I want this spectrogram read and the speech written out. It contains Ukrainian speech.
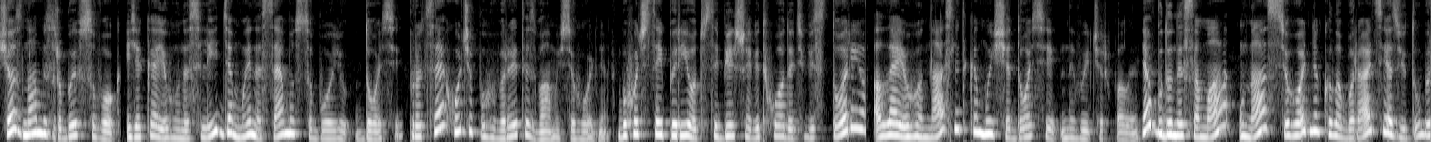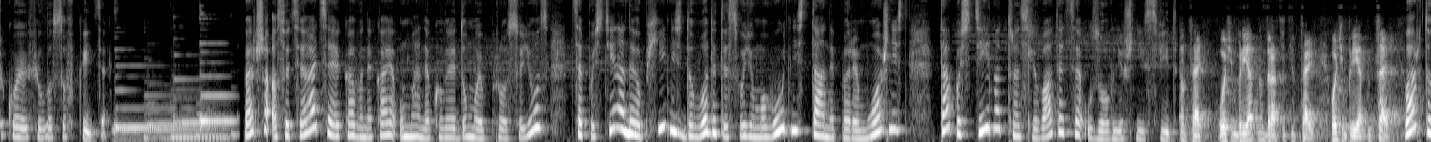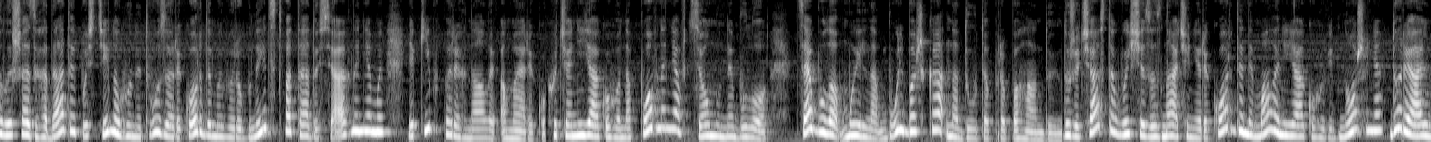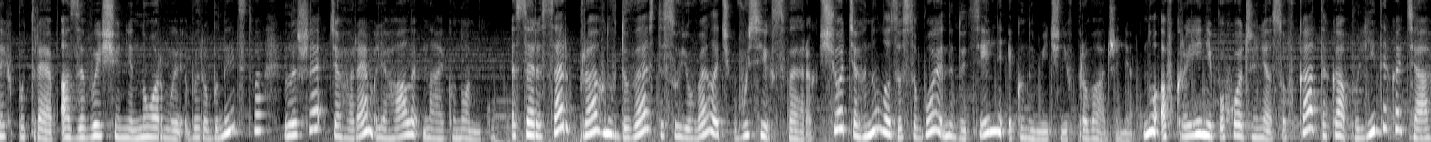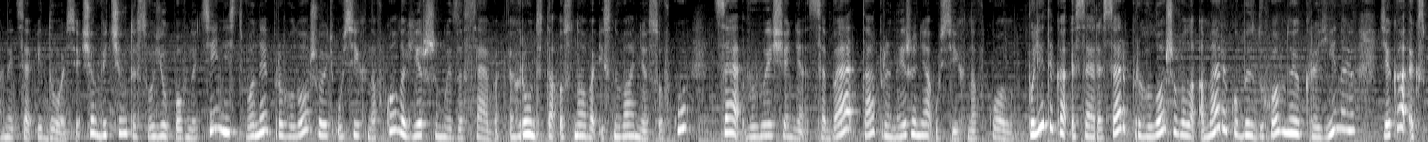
Що з нами зробив совок і яке його насліддя ми несемо з собою досі? Про це хочу поговорити з вами сьогодні. Бо, хоч цей період все більше відходить в історію, але його наслідки ми ще досі не вичерпали. Я буду не сама. У нас сьогодні колаборація з ютуберкою Філософкиця. Перша асоціація, яка виникає у мене, коли я думаю про союз, це постійна необхідність доводити свою могутність та непереможність та постійно транслювати це у зовнішній світ. Царь, очень приятно, здравствуйте, царь, очень приятно, царь. Варто лише згадати постійну гонитву за рекордами виробництва та досягненнями, які б перегнали Америку. Хоча ніякого наповнення в цьому не було. Це була мильна бульбашка, надута пропагандою. Дуже часто вище зазначені рекорди не мали ніякого відношення до реальних потреб, а завищені норми виробництва лише тягарем лягали на економіку. СРСР прагнув довести свою велич в усіх сферах, що тягнуло за собою недоцільні економічні впровадження. Ну а в країні походження совка така політика тягнеться і досі. Щоб відчути свою повноцінність, вони проголошують усіх навколо гіршими за себе. Ґрунт та основа існування совку це вивищення себе та приниження усіх навколо. Політика СРСР проголошувала Америку бездуховною країною, яка експлуатує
